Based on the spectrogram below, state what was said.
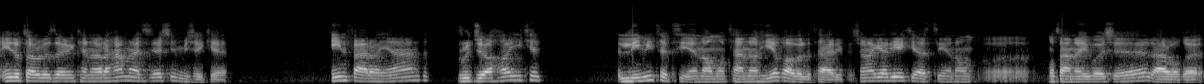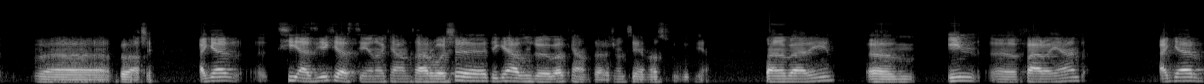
این دوتا رو بذاریم کنار هم. نتیجهش این میشه که این فرایند رو جاهایی که لیمیت تی انا متناهی قابل تعریفه. چون اگر یکی از تی متناهی باشه در واقع ببخشید. اگر تی از یکی از تی کمتر باشه دیگه از اونجا به بعد کمتره چون تی انا. بنابراین این فرایند اگر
